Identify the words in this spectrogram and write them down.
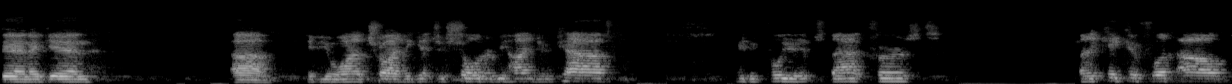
Then again, um, if you want to try to get your shoulder behind your calf, maybe pull your hips back first. Try to kick your foot out.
